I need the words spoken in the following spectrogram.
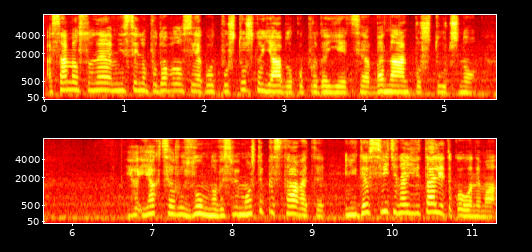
А саме основне мені сильно подобалося, як от поштучно яблуко продається, банан поштучно. Як це розумно? Ви собі можете представити? І ніде в світі, навіть в Італії такого нема.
